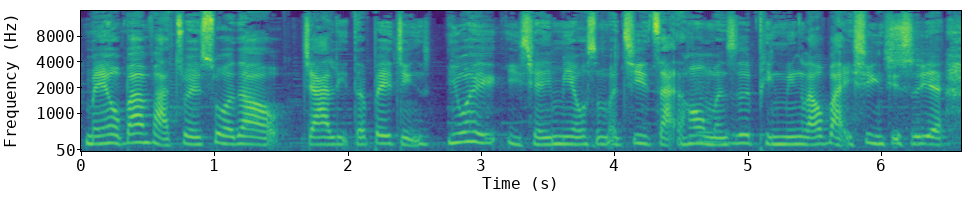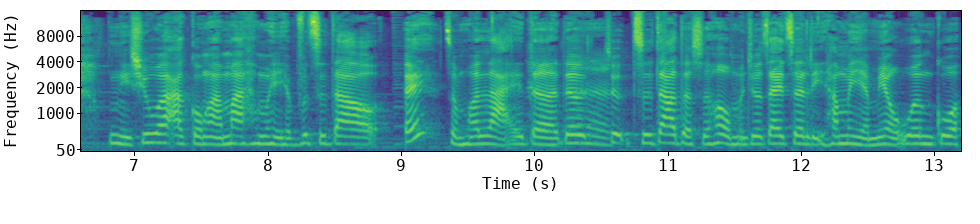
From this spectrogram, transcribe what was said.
没有办法追溯到。家里的背景，因为以前没有什么记载，然后我们是平民老百姓，其实也，你去问阿公阿妈，他们也不知道，哎，怎么来的，就就知道的时候，我们就在这里，他们也没有问过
